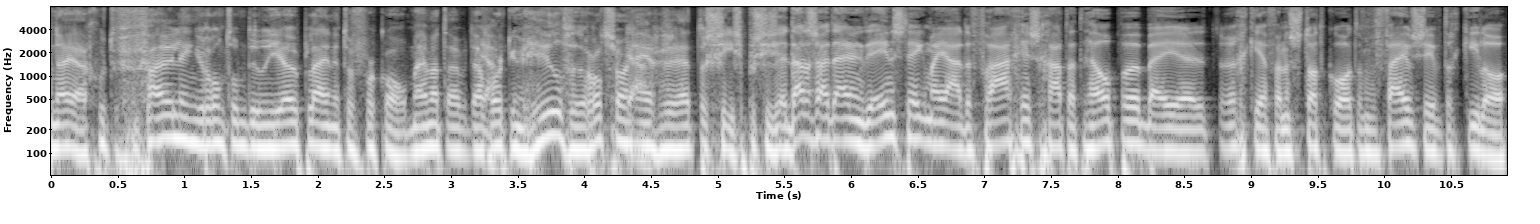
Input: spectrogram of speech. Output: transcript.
nou ja, goed, de vervuiling rondom de milieupleinen te voorkomen. Hè? Want daar, daar Ja. wordt nu heel veel rotzooi Ja, neergezet. Precies, precies. En dat is uiteindelijk de insteek. Maar ja, de vraag is, gaat dat helpen bij eh, de terugkeer van een stadquotum van 75 kilo?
